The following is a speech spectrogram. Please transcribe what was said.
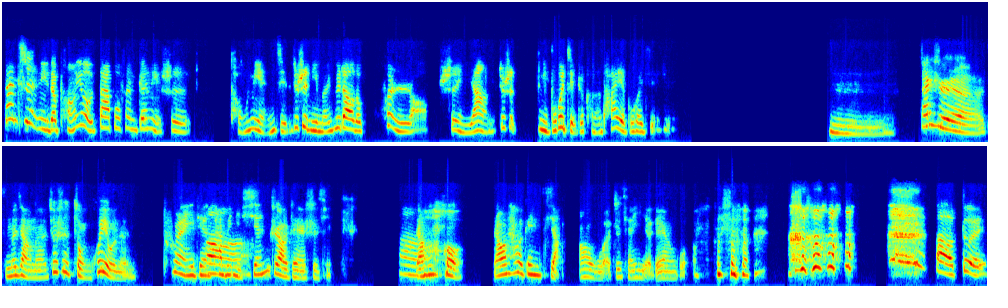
但是你的朋友大部分跟你是同年级的，就是你们遇到的困扰是一样的，就是你不会解决，可能他也不会解决。嗯，但是怎么讲呢？就是总会有人突然一天，他比你先知道这件事情，嗯，然后然后他会跟你讲。哦，我之前也这样过。哦，对，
